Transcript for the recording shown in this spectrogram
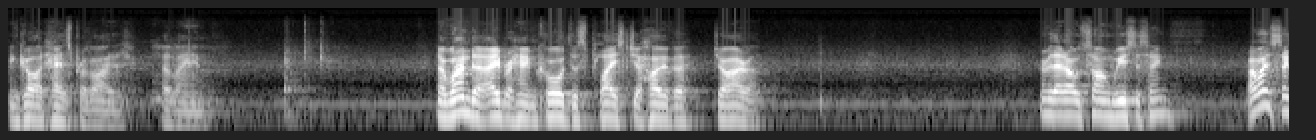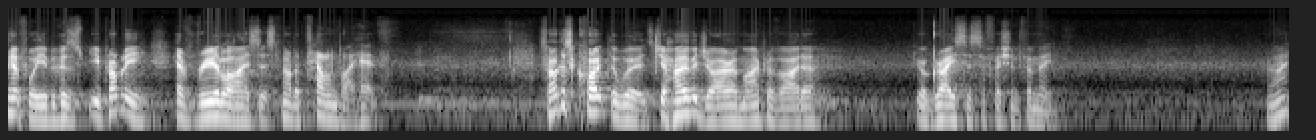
and God has provided a lamb. No wonder Abraham called this place Jehovah Jireh. Remember that old song we used to sing? I won't sing it for you because you probably have realized it's not a talent I have. So I'll just quote the words Jehovah Jireh, my provider, your grace is sufficient for me. Right?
